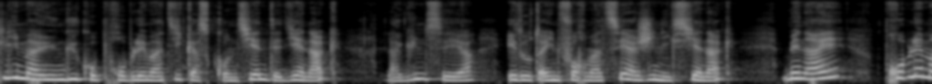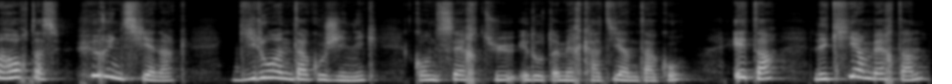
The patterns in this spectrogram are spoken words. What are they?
klima unguko problematikaz kontziente dienak, laguntzea edota informatzea jinik zienak, bena e, problema hortaz hurun zienak, giro antako jinik, konzertu edota merkati antako, eta lekian bertan,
